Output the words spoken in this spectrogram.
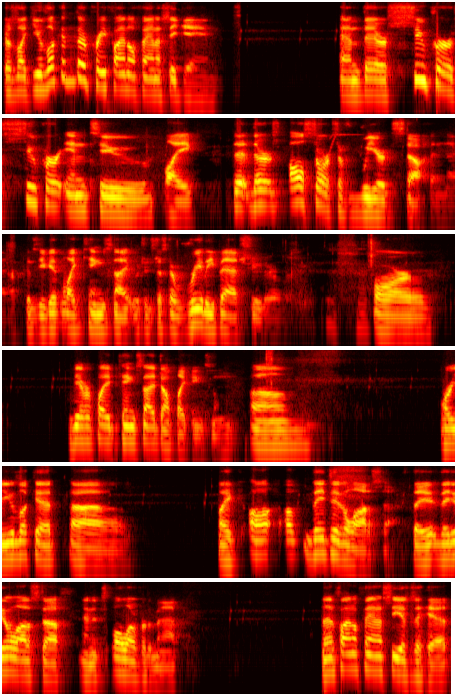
Because like you look at their pre-Final Fantasy games, and they're super, super into like th- there's all sorts of weird stuff in there. Because you get like King's Knight, which is just a really bad shooter, or have you ever played King's Knight? Don't play King's Knight. Um, or you look at uh, like all, they did a lot of stuff. They they did a lot of stuff, and it's all over the map. Then Final Fantasy is a hit,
